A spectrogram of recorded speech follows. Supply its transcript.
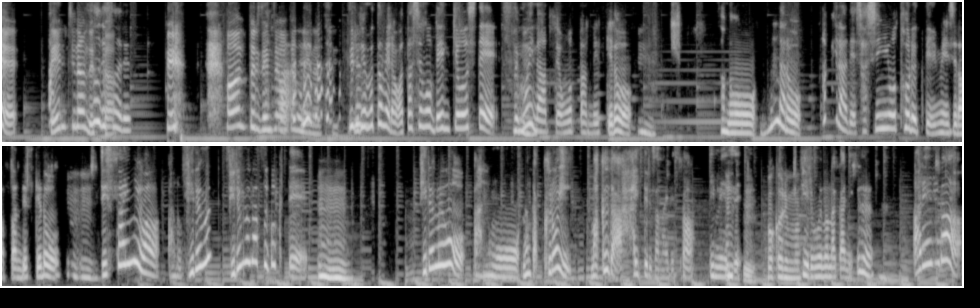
て電池なんですそうです、かそうです。本当に全然わかんないな。フフィルムカメラ私も勉強して、すごいなって思ったんですけど、うんその、なんだろう、カメラで写真を撮るっていうイメージだったんですけど、うんうん実際には、あの、フィルム？フィルムがすごくて、うんうんフィルムを、あのーなんか黒い膜が入ってるじゃないですか、イメージ。うん。わかります。フィルムの中に。うん。あれが、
